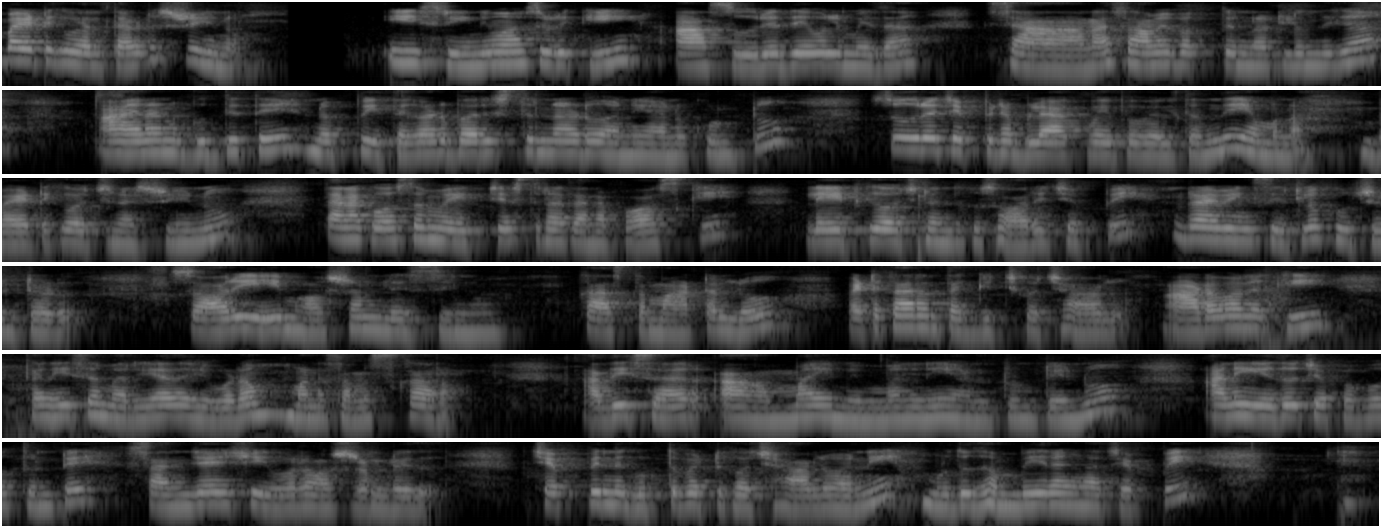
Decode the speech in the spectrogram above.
బయటకు వెళ్తాడు శ్రీను. ఈ శ్రీనివాసుడికి ఆ సూర్యదేవుల మీద చాలా స్వామి భక్తి ఉన్నట్లుందిగా ఆయనను గుద్దితే నొప్పి ఇతగాడు భరిస్తున్నాడు అని అనుకుంటూ సూర్య చెప్పిన బ్లాక్ వైపు వెళ్తుంది యమున. బయటకి వచ్చిన శ్రీను తన కోసం వెయిట్ చేస్తున్న తన పాస్కి లేట్గా వచ్చినందుకు సారీ చెప్పి డ్రైవింగ్ సీట్లో కూర్చుంటాడు. సారీ ఏం అవసరం లేదు శ్రీను. కాస్త మాటల్లో వెటకారం తగ్గించుకో చాలు. ఆడవాళ్ళకి కనీస మర్యాద ఇవ్వడం మన సంస్కారం. అది సార్ ఆ అమ్మాయి మిమ్మల్ని అంటుంటేను అని ఏదో చెప్పబోతుంటే సంజయ్ ఇవ్వడం అవసరం లేదు. చెప్పింది గుర్తుపెట్టుకో చాలు అని మృదు గంభీరంగా చెప్పి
